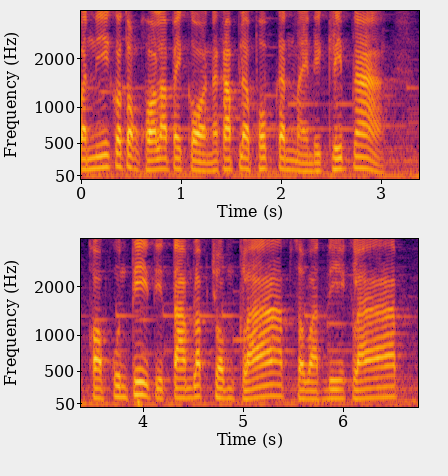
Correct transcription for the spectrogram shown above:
วันนี้ก็ต้องขอลาไปก่อนนะครับ แล้วพบกันใหม่ในคลิปหน้า ขอบคุณที่ติดตามรับชมครับ สวัสดีครับ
